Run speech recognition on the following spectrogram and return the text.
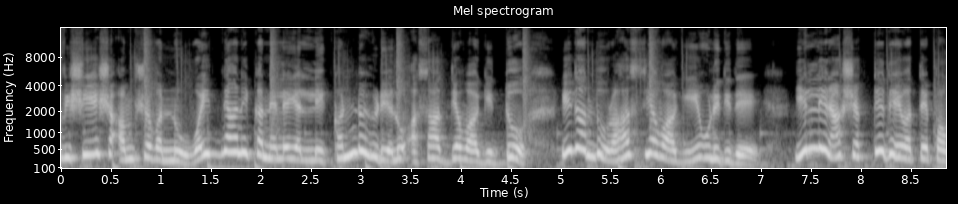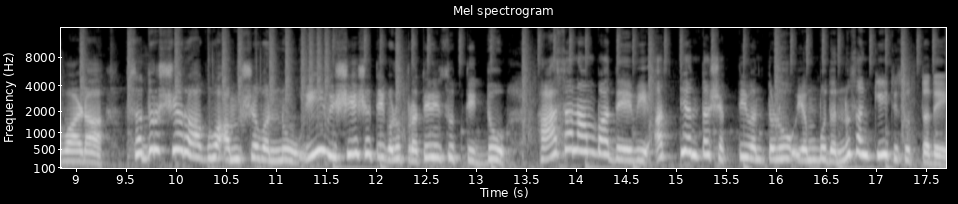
ವಿಶೇಷ ಅಂಶವನ್ನು ವೈಜ್ಞಾನಿಕ ನೆಲೆಯಲ್ಲಿ ಕಂಡುಹಿಡಿಯಲು ಅಸಾಧ್ಯವಾಗಿದ್ದು, ಇದೊಂದು ರಹಸ್ಯವಾಗಿಯೇ ಉಳಿದಿದೆ. ಇಲ್ಲಿನ ಶಕ್ತಿ ದೇವತೆ ಪವಾಡ ಸದೃಶ್ಯರಾಗುವ ಅಂಶವನ್ನು ಈ ವಿಶೇಷತೆಗಳು ಪ್ರತಿನಿಧಿಸುತ್ತಿದ್ದು ಹಾಸನಾಂಬ ದೇವಿ ಅತ್ಯಂತ ಶಕ್ತಿವಂತಳು ಎಂಬುದನ್ನು ಸಂಕೇತಿಸುತ್ತದೆ.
